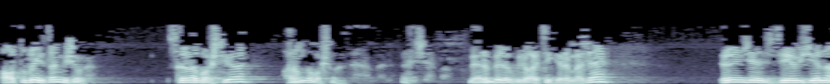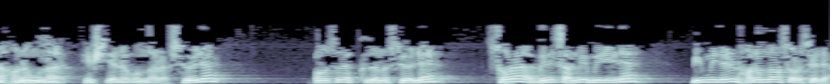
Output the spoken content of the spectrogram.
Altıda insan bir şey. Sırana başlıyor. Hanım da başlıyor. Önce. Meryem böyle bir ayet-i kerimede önce zevcene, hanımına, eşlerine bunlara söyle. Ondan sonra kızına söyle. Sonra beni sal müminine müminlerin hanımlarına sonra söyle.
